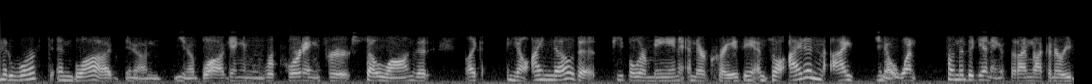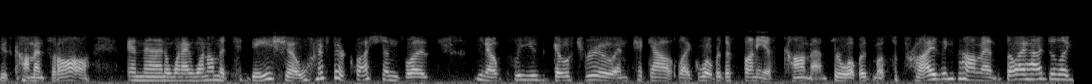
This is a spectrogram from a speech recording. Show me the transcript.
had worked in blog, you know, and, you know, blogging and reporting for so long that, like, you know, I know that people are mean and they're crazy, and so I didn't. I, you know, went from the beginning said I'm not going to read these comments at all. And then when I went on the Today Show, one of their questions was, you know, please go through and pick out like what were the funniest comments or what was the most surprising comments. So I had to like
